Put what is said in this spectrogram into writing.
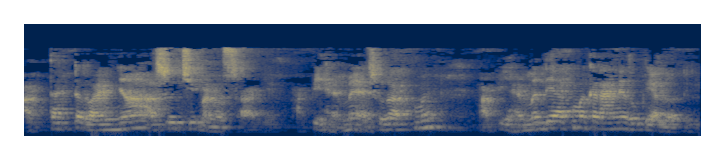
අත්තට වඤ්ඤා අසුචි මනුස්සාගේ. අපි හැම ඇසුරක්ම අපි හැම දෙයක්ම කරන්නේ රුපියල් වලට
